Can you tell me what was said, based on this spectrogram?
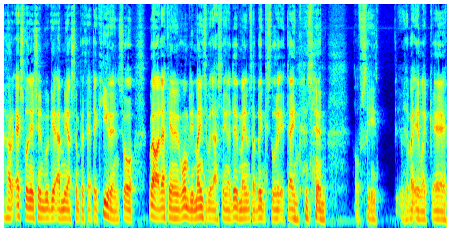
her explanation would get a mere sympathetic hearing. So, well, I reckon nobody minds about this thing, I did mind it was a big story at the time because um, obviously it was a bit like uh,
